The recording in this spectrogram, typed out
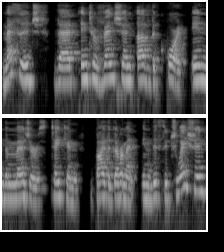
message that intervention of the court in the measures taken by the government in this situation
